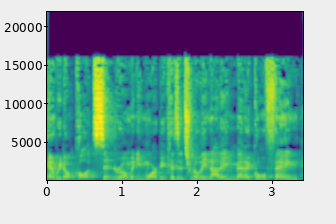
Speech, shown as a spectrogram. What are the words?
and we don't call it syndrome anymore because it's really not a medical thing.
